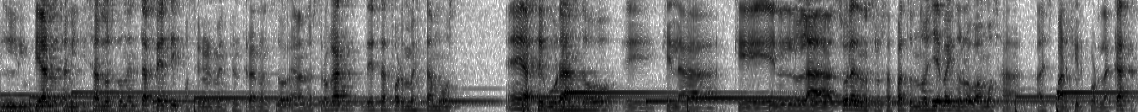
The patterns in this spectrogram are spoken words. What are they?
limpiarlos, sanitizarlos con el tapete y posteriormente entrar a nuestro, a nuestro hogar. De esa forma estamos eh, asegurando eh, que, la, que la suela de nuestros zapatos no lleva y no lo vamos a, a esparcir por la casa,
